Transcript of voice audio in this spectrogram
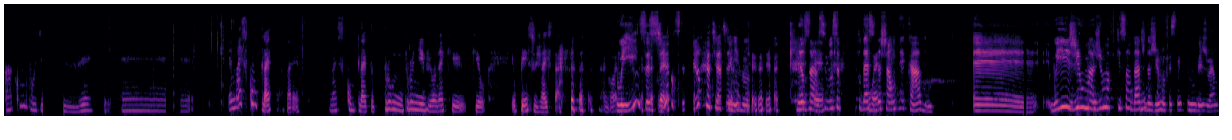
Ah, como vou dizer? é, é mais completo, parece. Mais completo para o nível né, que, que eu, eu penso já estar agora. Oui, c'est sûr, é. c'est sûr que tu as nível. Neuza, é. se você pudesse deixar um recado É... Ui, Gilma, Gilma, que saudade da Gilma, faz tempo que eu não vejo ela.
